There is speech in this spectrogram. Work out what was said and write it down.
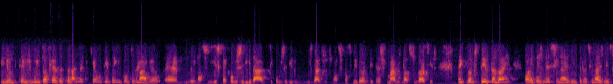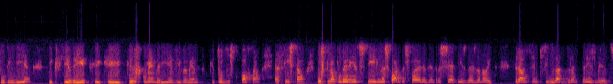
e onde temos muita oferta de trabalho, mas que é um tema incontornável uh, nos nossos dias, que é como gerir dados e como gerir os dados dos nossos consumidores e transformar os nossos negócios, em que vamos ter também horas nacionais e internacionais nesse último dia e que eu diria que, que, que recomendaria vivamente que todos os que possam assistam. Os que não puderem assistir nas quartas-feiras, entre as 7 e as 10 da noite, terão sempre possibilidade durante três meses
